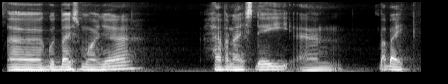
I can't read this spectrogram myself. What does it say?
Uh, goodbye semuanya. Have a nice day and bye bye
